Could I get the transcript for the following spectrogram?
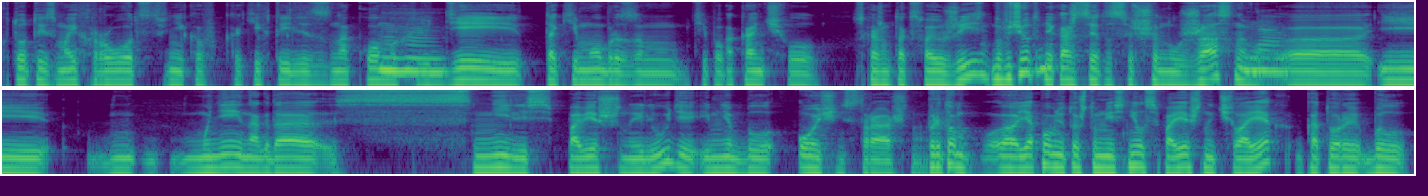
кто-то из моих родственников, каких-то или знакомых угу. людей таким образом типа оканчивал, скажем так, свою жизнь. Но почему-то мне кажется это совершенно ужасным. Да. Э, и мне иногда снились повешенные люди, и мне было очень страшно. Притом, э, я помню то, что мне снился повешенный человек, который был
